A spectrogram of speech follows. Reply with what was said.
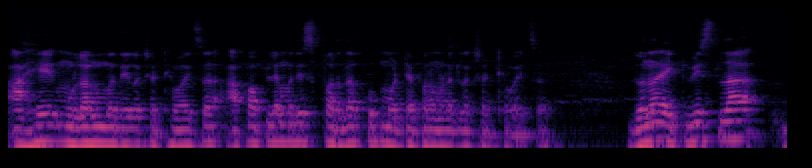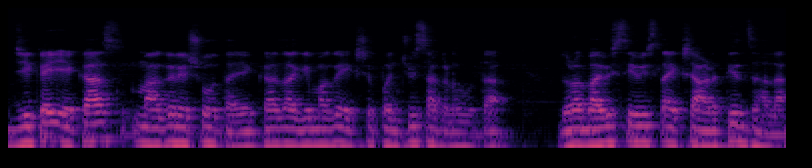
आहे मुलांमध्ये लक्षात ठेवायचं. आपापल्यामध्ये स्पर्धा खूप मोठ्या प्रमाणात लक्षात ठेवायचं. दोन हजार एकवीसला जे काही एकाच मागं रेशो होता एका जागेमागं एकशे पंचवीस आकडा होता. दोन हजार बावीस तेवीसला एकशे अडतीस झाला.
